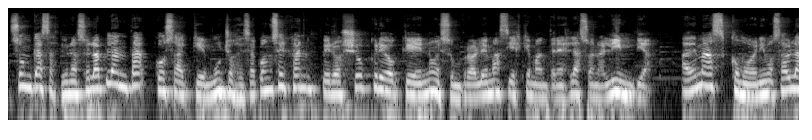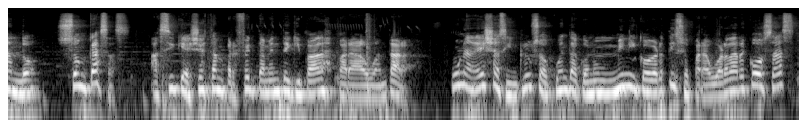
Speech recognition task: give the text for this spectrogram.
Son casas de una sola planta, cosa que muchos desaconsejan, pero yo creo que no es un problema si es que mantenés la zona limpia. Además, como venimos hablando, son casas, así que ya están perfectamente equipadas para aguantar. Una de ellas incluso cuenta con un mini cobertizo para guardar cosas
